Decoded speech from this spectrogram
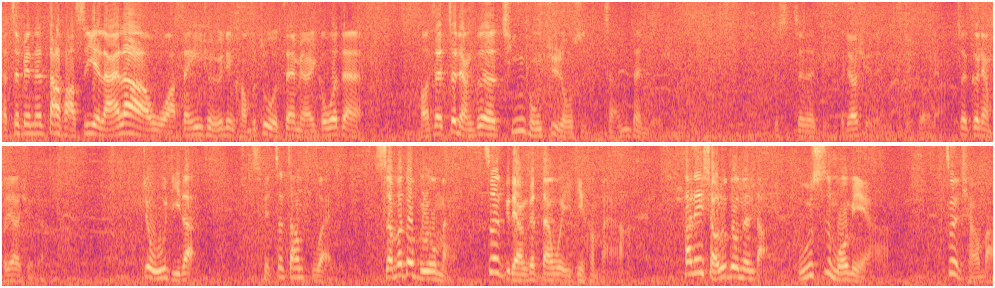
那这边的大法师也来了，哇三，英雄有点扛不住，再秒一个沃登。好在这两个青铜巨龙是真的牛血，这是真的顶不掉血的，这个量，这个量不掉血的。就无敌了，这这张图哎，什么都不用买，这个两个单位一定要买啊！他连小鹿都能打，无视魔免啊，这强吧？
